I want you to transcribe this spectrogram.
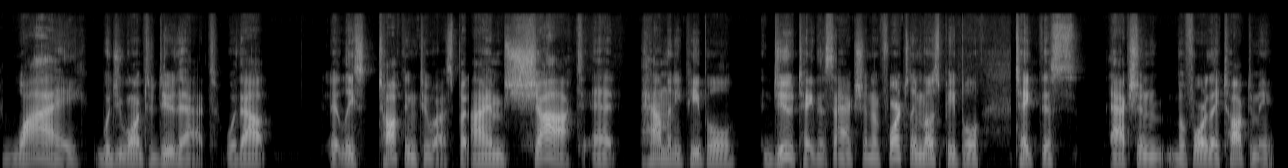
Why would you want to do that without at least talking to us? But I'm shocked at how many people do take this action. Unfortunately, most people take this action before they talk to me.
